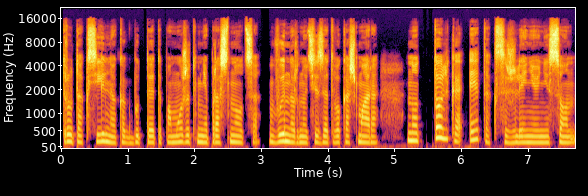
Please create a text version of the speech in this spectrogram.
Тру так сильно, как будто это поможет мне проснуться, вынырнуть из этого кошмара. Но только это, к сожалению, не сон.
